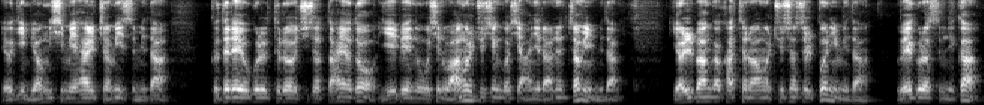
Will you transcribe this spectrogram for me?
여기 명심해야 할 점이 있습니다. 그들의 요구를 들어주셨다 하여도 예배에 놓으신 왕을 주신 것이 아니라는 점입니다. 열방과 같은 왕을 주셨을 뿐입니다. 왜 그렇습니까?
